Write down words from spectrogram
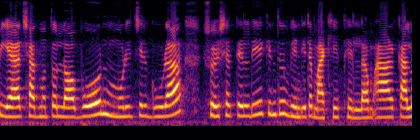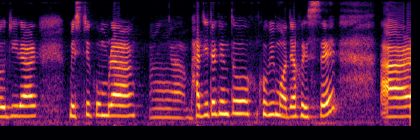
পেঁয়াজ, স্বাদ মতো লবণ, মরিচের গুঁড়া, সরিষার তেল দিয়ে কিন্তু ভেন্ডিটা মাখিয়ে ফেললাম। আর কালো জিরার মিষ্টি কুমড়া ভাজিটা কিন্তু খুবই মজা হয়েছে। আর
